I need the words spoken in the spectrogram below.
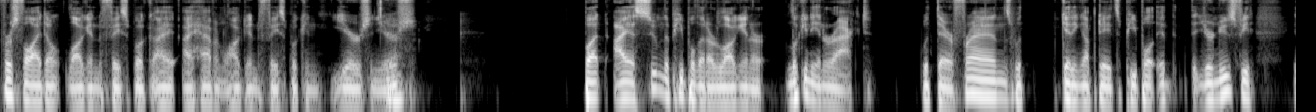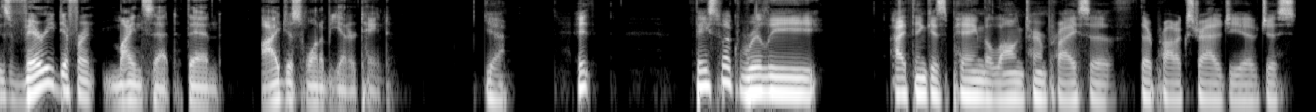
first of all, I don't log into Facebook. I, I haven't logged into Facebook in years and Yeah. years. But I assume the people that are logging in are looking to interact with their friends, with getting updates, people. It, your newsfeed is very different mindset than I just want to be entertained. Yeah. It Facebook really I think is paying the long-term price of their product strategy of just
